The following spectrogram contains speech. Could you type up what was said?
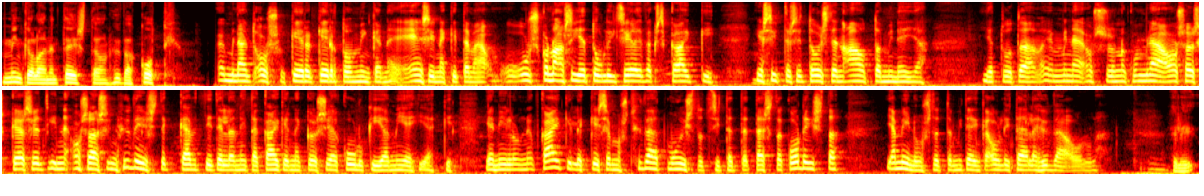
minkälainen teistä on hyvä koti? En minä nyt osaa kertoa, minkä ne, ensinnäkin tämä uskon asia tuli selväksi kaikki, ja sitten se toisten auttaminen, ja, ja tuota, minä osan, kun minä osasin, osasin hyvin sitten käsitellä niitä kaiken näköisiä kulkijamiehiäkin, ja niillä on kaikillekin semmoiset hyvät muistot sitten tästä kodista, ja minusta, että miten oli täällä hyvä olla. Eli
